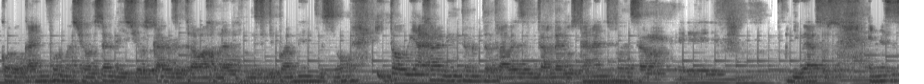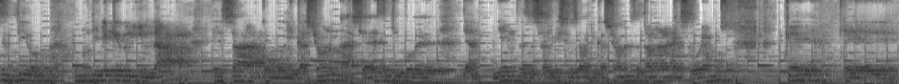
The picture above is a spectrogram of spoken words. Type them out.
colocar información, servicios, cargas de trabajo en, este tipo de ambientes, ¿no? Y todo viaja evidentemente a través de Internet. Los canales pueden ser diversos. En ese sentido, uno tiene que blindar esa comunicación hacia este tipo de, ambientes, de servicios, de aplicaciones, de tal manera que aseguremos que eh,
